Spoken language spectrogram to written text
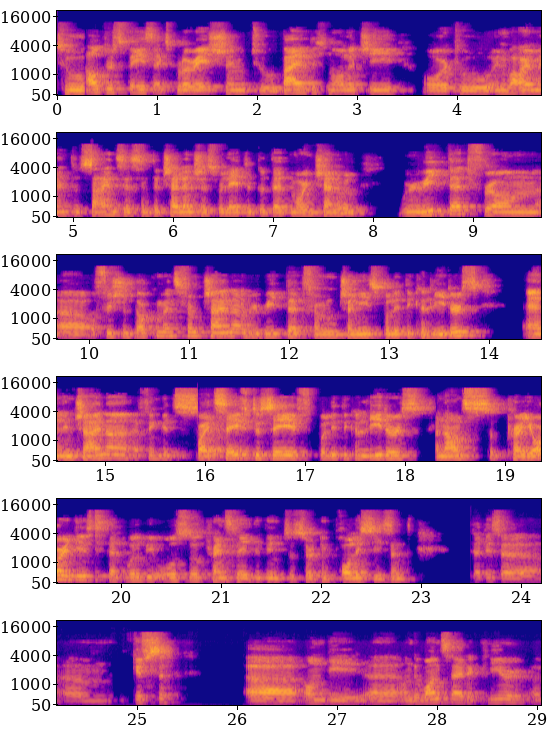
to outer space exploration, to biotechnology, or to environmental sciences and the challenges related to that more in general. We read that from uh, official documents from China. We read that from Chinese political leaders. And in China, I think it's quite safe to say if political leaders announce priorities, that will be also translated into certain policies. And that is a, um, gives uh, on the uh, on the one side a clear uh,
